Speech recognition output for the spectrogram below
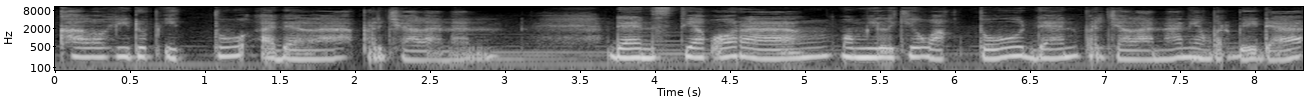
kalau hidup itu adalah perjalanan dan setiap orang memiliki waktu dan perjalanan yang berbeda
